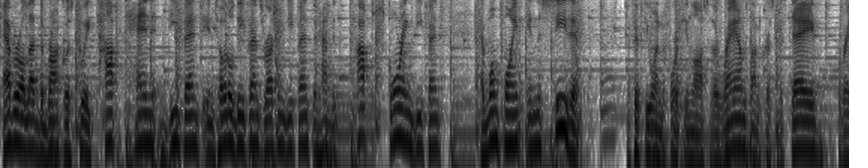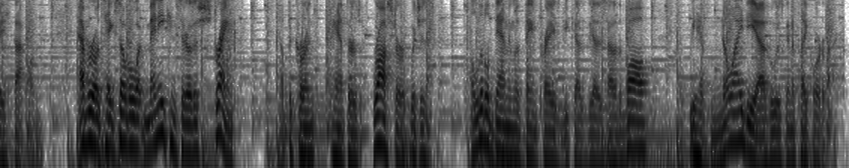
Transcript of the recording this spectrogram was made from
Evero led the Broncos to a top 10 defense in total defense, rushing defense, and had the top scoring defense at one point in the season. A 51 14 loss to the Rams on Christmas Day erased that one. Evero takes over what many consider the strength of the current Panthers roster, which is a little damning with faint praise because the other side of the ball, we have no idea who is going to play quarterback.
